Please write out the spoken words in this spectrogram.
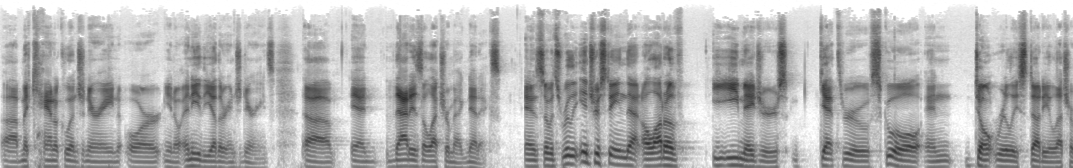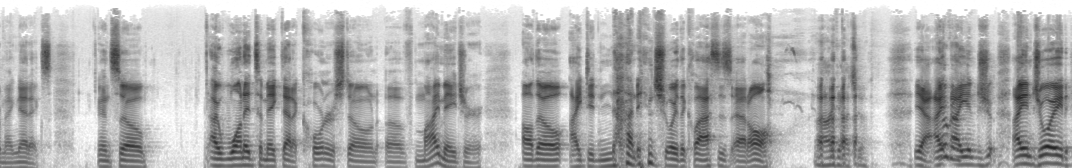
uh, mechanical engineering or you know any of the other engineerings? Uh, and that is electromagnetics. And so, it's really interesting that a lot of EE majors get through school and don't really study electromagnetics. And so I wanted to make that a cornerstone of my major, although I did not enjoy the classes at all. I gotcha. Yeah, I, I enjoy I enjoyed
